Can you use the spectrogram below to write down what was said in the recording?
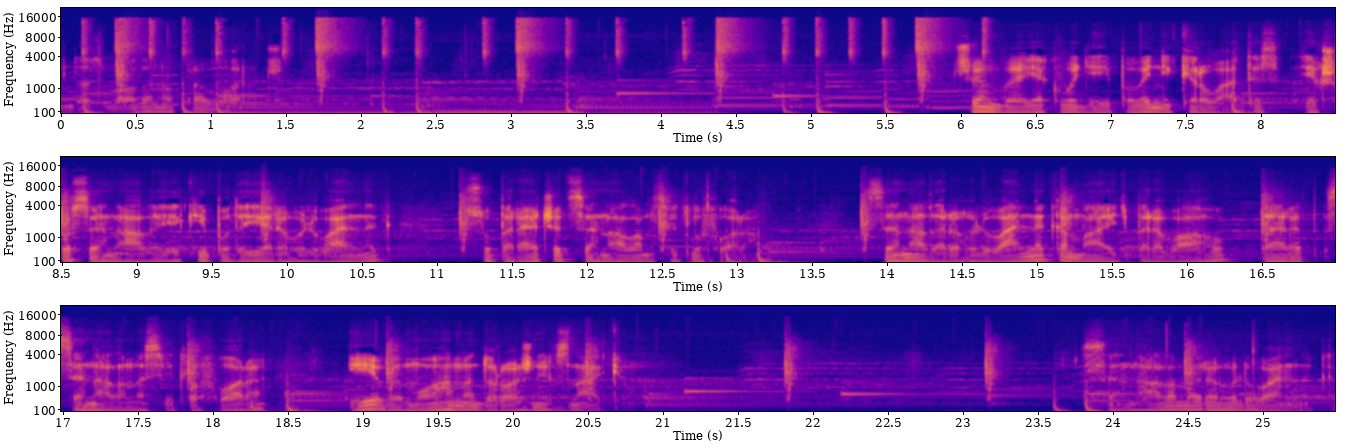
Дозволено праворуч. Чим ви, як водій, повинні керуватись, якщо сигнали, які подає регулювальник, суперечать сигналам світлофора? Сигнали регулювальника мають перевагу перед сигналами світлофора і вимогами дорожніх знаків. Сигналами регулювальника.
